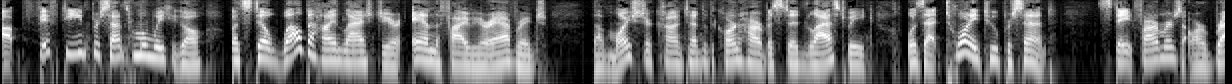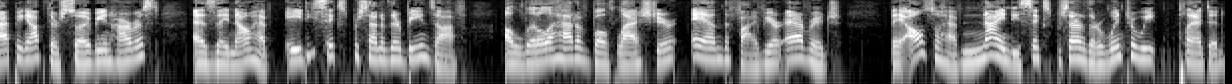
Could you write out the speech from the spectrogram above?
up 15% from a week ago, but still well behind last year and the five year average. The moisture content of the corn harvested last week was at 22%. State farmers are wrapping up their soybean harvest as they now have 86% of their beans off, a little ahead of both last year and the five year average. They also have 96% of their winter wheat planted,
